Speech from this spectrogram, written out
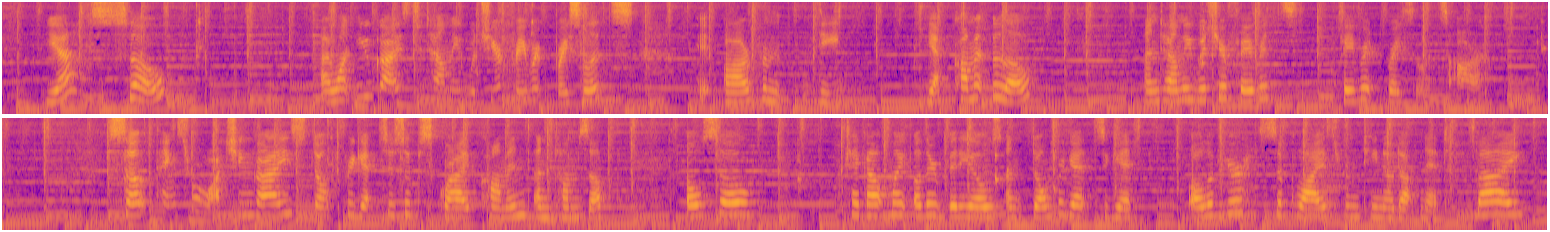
yeah, so I want you guys to tell me which your favorite bracelets are from the yeah comment below and tell me which your favorites favorite bracelets are. So thanks for watching guys. Don't forget to subscribe comment and thumbs up. Also check out my other videos and don't forget to get all of your supplies from teeno.net bye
